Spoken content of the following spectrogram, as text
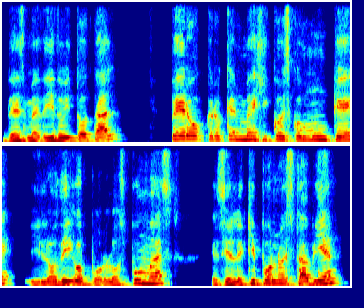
desmedido y total, pero creo que en México es común que, y lo digo por los Pumas, que si el equipo no está bien,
